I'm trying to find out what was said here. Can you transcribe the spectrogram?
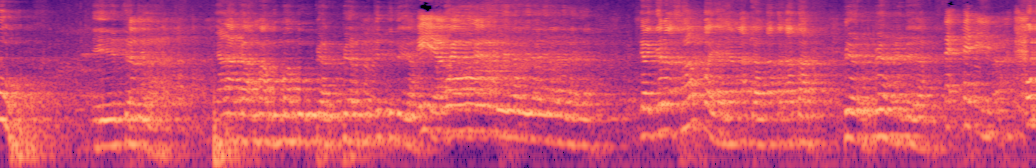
Uh, itu dia. Yang agak mabuk-mabuk biar biar ngedit gitu ya. Iya, Oh, iya iya iya iya. iya. Kira-kira siapa ya yang ada kata-kata biar biar itu ya? Te- Teddy, Pak. Oh,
